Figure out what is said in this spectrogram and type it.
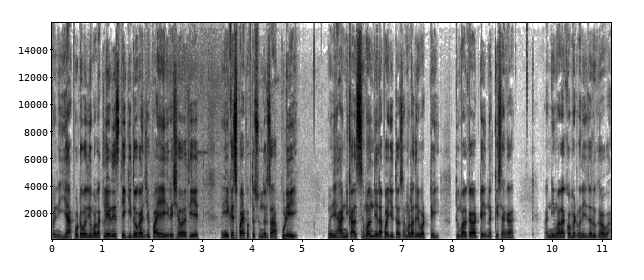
पण या फोटोमध्ये तुम्हाला क्लिअर दिसते की दोघांचे पाय हे रेषेवरती आहेत आणि एकच पाय फक्त सुंदरचा हा पुढे आहे. म्हणजे हा निकाल समान दिला पाहिजे असं मला तरी वाटतंय. तुम्हाला काय वाटतंय नक्की सांगा आणि मला कॉमेंटमध्ये जरूर कळवा.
